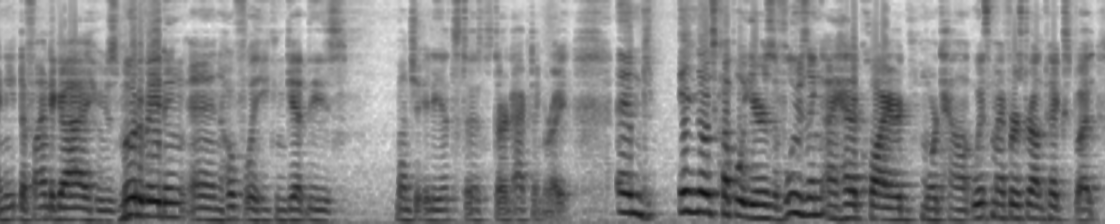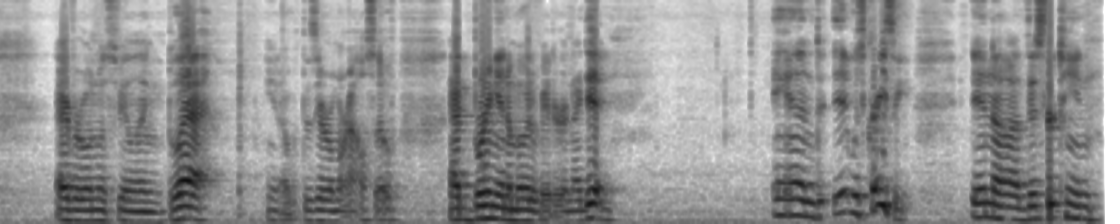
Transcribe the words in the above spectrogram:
I need to find a guy who's motivating and hopefully he can get these bunch of idiots to start acting right. And in those couple years of losing, I had acquired more talent with my first round picks, but everyone was feeling bleh, you know, with the zero morale. So I had to bring in a motivator, and I did. And it was crazy. In uh, this 13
